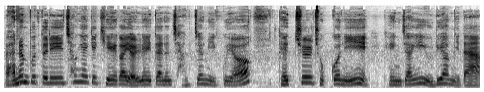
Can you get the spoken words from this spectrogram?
많은 분들이 청약의 기회가 열려 있다는 장점이 있고요. 대출 조건이 굉장히 유리합니다.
